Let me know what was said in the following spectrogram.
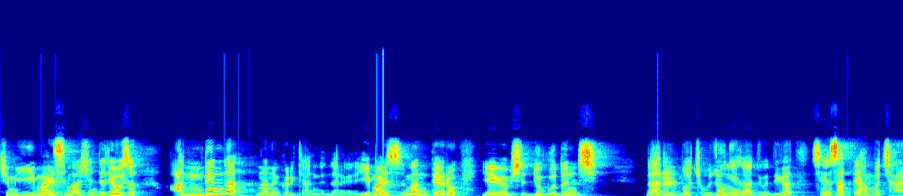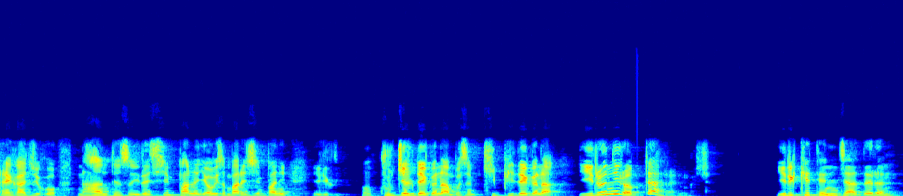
지금 이 말씀하신 데 여기서 안 된다. 나는 그렇게 안 된다는 거예요. 이 말씀한 대로 예외 없이 누구든지 나를 뭐 조종해가지고 네가 제사 때 한번 잘해가지고 나한테서 이런 심판을 여기서 말한 심판이 이렇게 어? 굴절되거나 무슨 기피되거나 이런 일 없다라는 거죠. 이렇게 된 자들은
